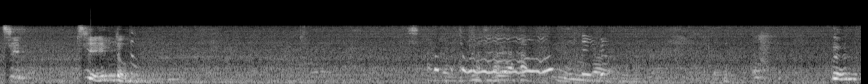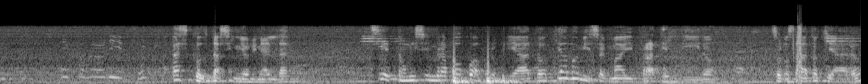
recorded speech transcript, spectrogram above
Zi- Zitto! Ascolta signorinella, Zietto mi sembra poco appropriato, chiamami semmai fratellino. Sono stato chiaro?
